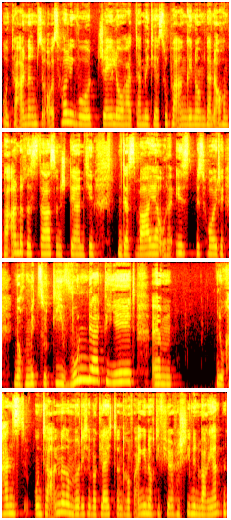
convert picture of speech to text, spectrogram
unter anderem so aus Hollywood. J-Lo hat damit ja super angenommen, dann auch ein paar andere Stars und Sternchen. Das war ja oder ist bis heute noch mit so die Wunderdiät. Ähm, Du kannst unter anderem, würde ich aber gleich dann drauf eingehen, auf die vier verschiedenen Varianten,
